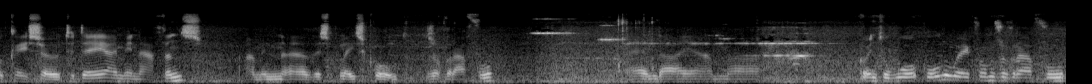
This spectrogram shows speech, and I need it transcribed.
Okay, so today I'm in Athens. I'm in uh, this place called Zographou, and I am uh, going to walk all the way from Zographou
